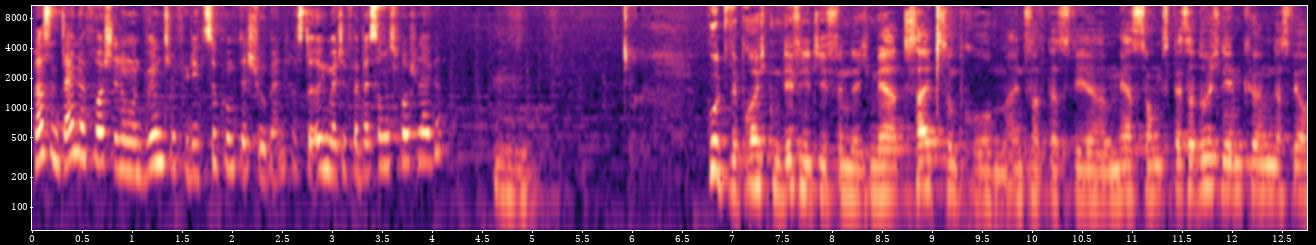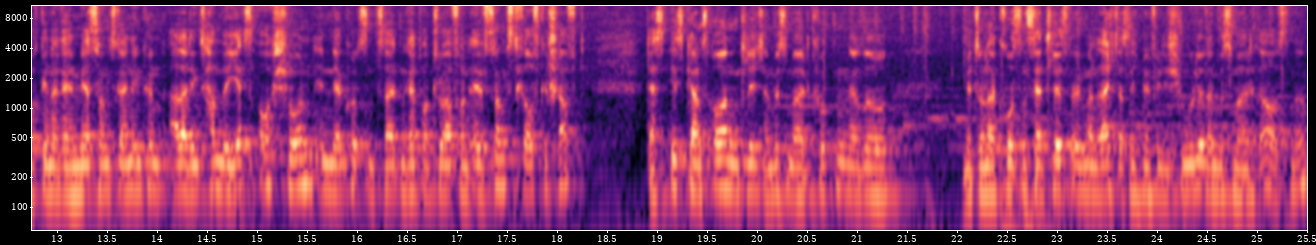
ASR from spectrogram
Was sind deine Vorstellungen und Wünsche für die Zukunft der Schulband? Hast du irgendwelche Verbesserungsvorschläge? Hm. Gut, wir bräuchten definitiv, finde ich, mehr Zeit zum Proben. Einfach, dass wir mehr Songs besser durchnehmen können, dass wir auch generell mehr Songs reinnehmen können. Allerdings haben wir jetzt auch schon in der kurzen Zeit ein Repertoire von elf Songs drauf geschafft. Das ist ganz ordentlich, da müssen wir halt gucken. Also mit so einer großen Setlist, irgendwann reicht das nicht mehr für die Schule, dann müssen wir halt raus. Ne?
